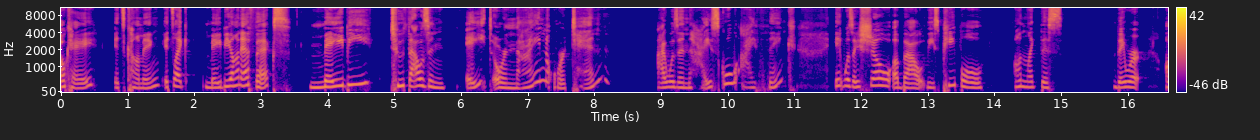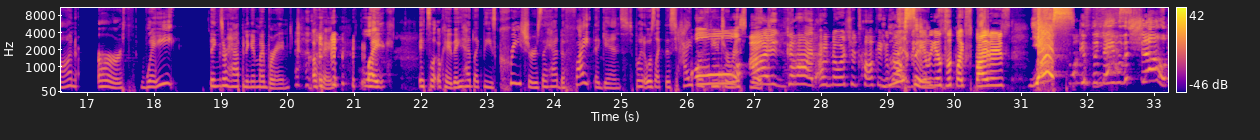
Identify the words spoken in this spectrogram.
Okay, it's coming. It's like maybe on FX, maybe 2008 or 9 or 10. I was in high school, I think. It was a show about these people on like this they were on earth. Wait, things are happening in my brain. Okay. like it's like okay, they had like these creatures they had to fight against, but it was like this hyper futuristic. Oh my god, I know what you're talking about. Listen. The aliens look like spiders. yes. What is the name of the show?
